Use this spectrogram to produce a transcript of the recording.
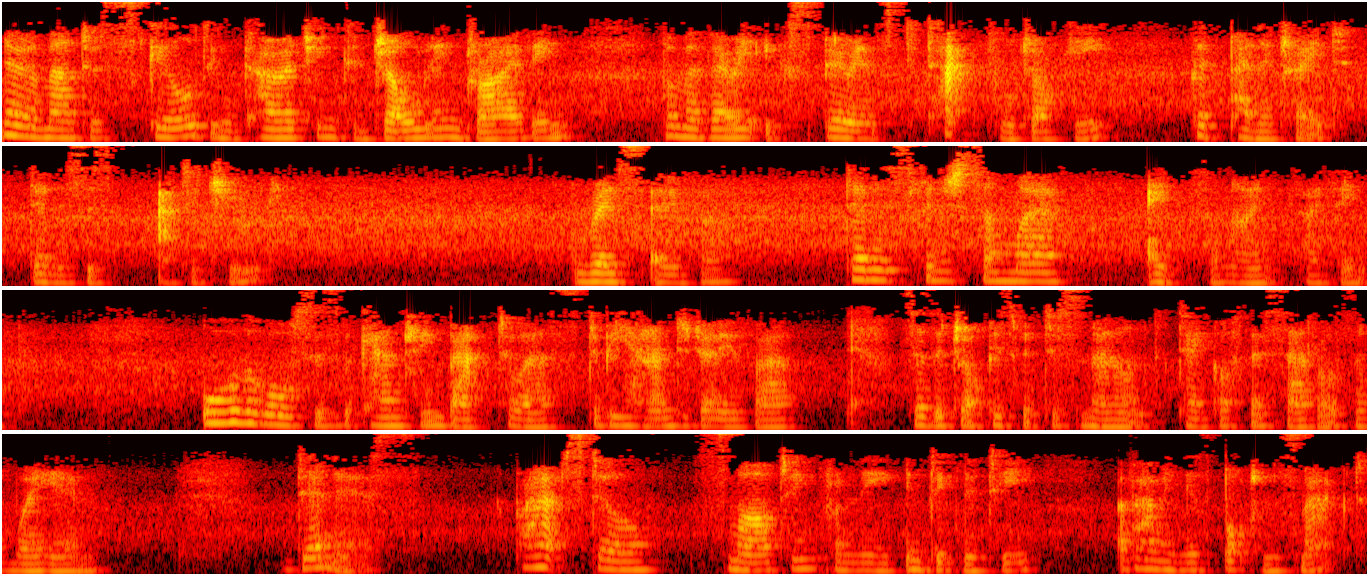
no amount of skilled, encouraging, cajoling driving from a very experienced, tactful jockey could penetrate Dennis's attitude. Race over. Dennis finished somewhere eighth or ninth, I think. All the horses were cantering back to us to be handed over, so the jockeys would dismount, take off their saddles, and weigh in. Dennis, perhaps still smarting from the indignity of having his bottom smacked,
